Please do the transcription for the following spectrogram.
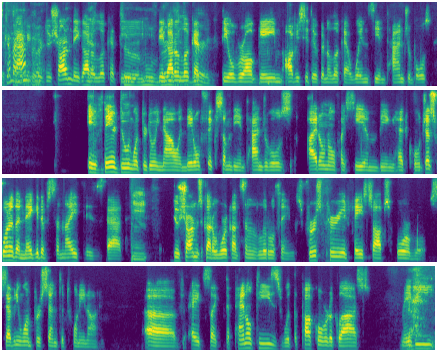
It's gonna happen. For Ducharme, they got to Yeah, look at the. remove They got to Berg- look at Berg. the overall game. Obviously, they're going to look at wins, the intangibles. If they're doing what they're doing now and they don't fix some of the intangibles, I don't know if I see him being head coach. Just one of the negatives tonight is that Mm. Ducharme's got to work on some of the little things. First period face-offs horrible, seventy-one percent to twenty-nine. Uh, it's like the penalties with the puck over the glass. Maybe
